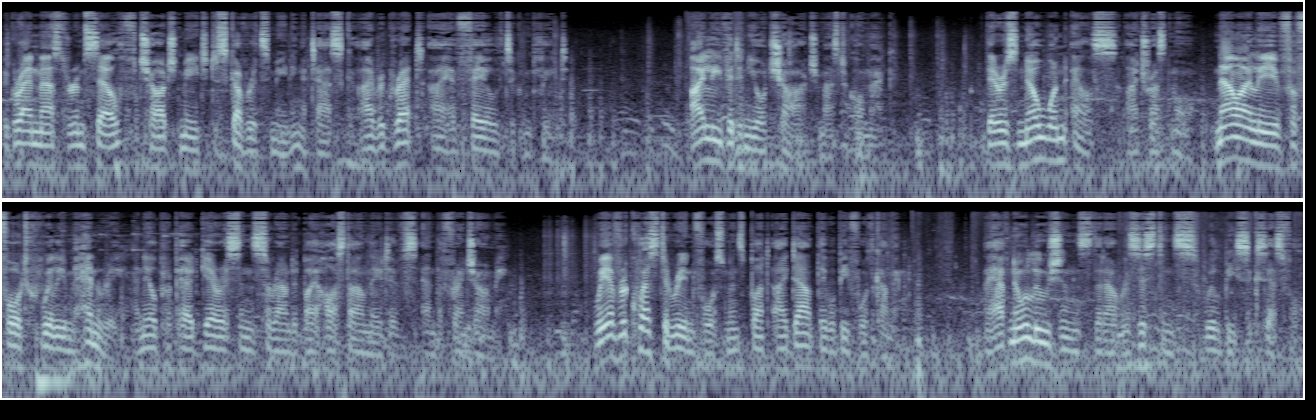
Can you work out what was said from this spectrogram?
The Grand Master himself charged me to discover its meaning, a task I regret I have failed to complete. I leave it in your charge, Master Cormac. There is no one else I trust more. Now I leave for Fort William Henry, an ill-prepared garrison surrounded by hostile natives and the French army. We have requested reinforcements, but I doubt they will be forthcoming. I have no illusions that our resistance will be successful.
